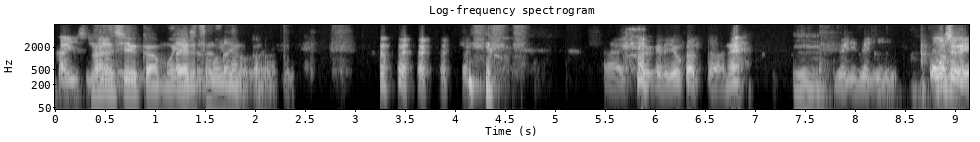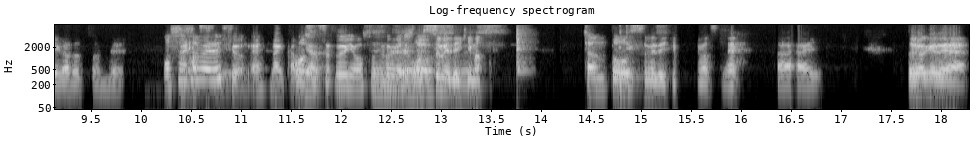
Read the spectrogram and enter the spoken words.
開 始何週間もやるつもりなのかなと。はい。というわけでよかったわね。うん。ぜひぜひ。面白い映画だったんで、おすすめですよね。なんか、おすすめ普通におすすめです。おすすめできます。ちゃんとおすすめできますね。はい。というわけで、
